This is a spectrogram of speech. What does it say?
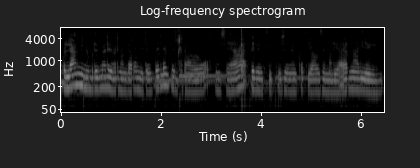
Hola, mi nombre es María Fernanda Ramírez Vélez del grado o sea de la institución educativa José María Bernal y hoy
